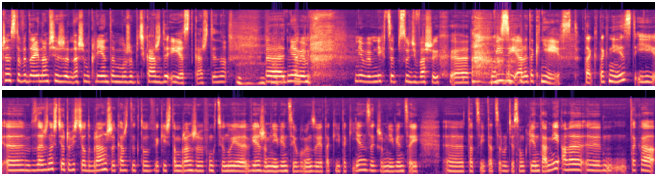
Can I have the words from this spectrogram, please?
często wydaje nam się, że naszym klientem może być każdy i jest każdy. No, nie Tak. wiem, nie wiem, nie chcę psuć waszych e, wizji, ale tak nie jest. Tak, tak nie jest i e, w zależności oczywiście od branży, każdy, kto w jakiejś tam branży funkcjonuje, wie, że mniej więcej obowiązuje taki taki język, że mniej więcej e, tacy i tacy ludzie są klientami, ale taka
